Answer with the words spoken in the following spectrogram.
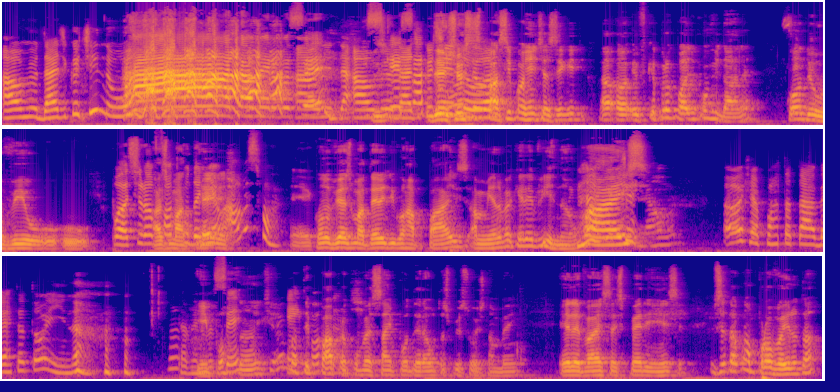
A humildade continua. Ah, tá vendo você? a humildade Esqueça continua. Deixou esse espacinho pra gente assim. Que, eu fiquei preocupado em convidar, né? Quando eu vi o, o- Pô, ela tirou As foto com o Daniel matérias. Alves, pô. é, quando eu vi as matérias, eu digo, rapaz, a menina não vai querer vir, não. Mas Não, Oxe, a porta tá aberta, eu tô indo. tá é vendo você? importante é É bater importante. papo, é conversar, empoderar outras pessoas também. É levar essa experiência. Você tá com uma prova aí, não tá?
